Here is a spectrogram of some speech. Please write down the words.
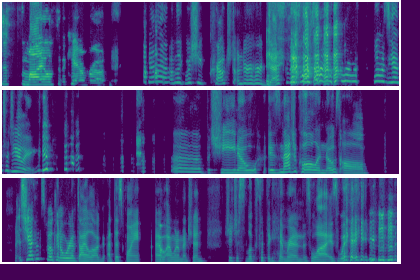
just smiles to the camera. Yeah, I'm like, was she crouched under her desk this whole time? what was- what was Yenta doing? Uh, but she, you know, is magical and knows all. She hasn't spoken a word of dialogue at this point. I, Oh. I want to mention. She just looks at the camera in this wise way.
